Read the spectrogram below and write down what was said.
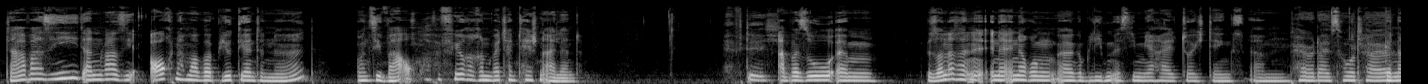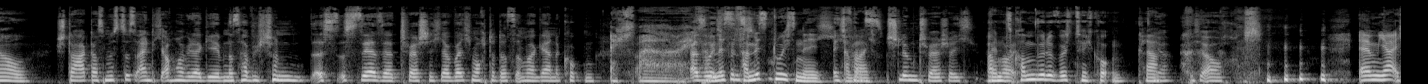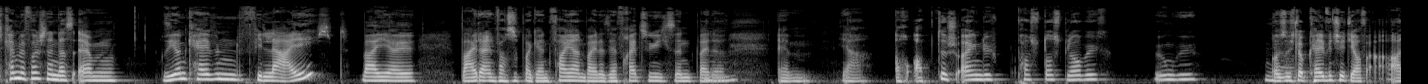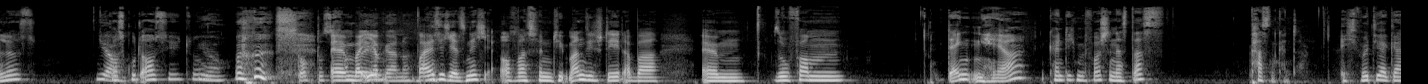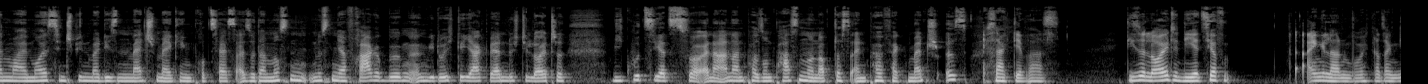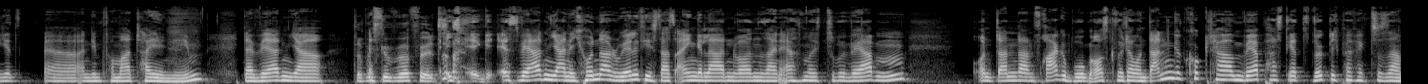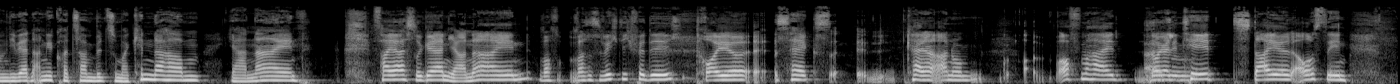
Da war sie, dann war sie auch noch mal bei Beauty and the Nerd und sie war auch mal Verführerin bei Temptation Island. Heftig. Aber so ähm, besonders in, in Erinnerung äh, geblieben ist sie mir halt durch Dings. Ähm, Paradise Hotel. genau. Stark, das müsste es eigentlich auch mal wieder geben. Das habe ich schon, es ist sehr, sehr trashig, aber ich mochte das immer gerne gucken. Ich, äh, ich Also ich vermiss, find's- vermissen tue ich es nicht. Ich fand's schlimm trashig. wenn es kommen würde, würde ich natürlich gucken. Klar. Ja, ich auch. Ähm, ja, ich kann mir vorstellen, dass ähm, sie und Calvin vielleicht, weil beide einfach super gern feiern, beide sehr freizügig sind, beide Mhm. ähm, ja auch optisch eigentlich passt das, glaube ich, irgendwie. Also ich glaube, Calvin steht ja auf alles, Ja. was gut aussieht. So. Ja. Doch, das Ähm, bei ihr ja gerne. weiß ich jetzt nicht, auf was für einen Typ Mann sie steht, aber ähm, so vom Denken her könnte ich mir vorstellen, dass das passen könnte. Ich würde ja gerne mal Mäuschen spielen bei diesem Matchmaking-Prozess. Also da müssen, müssen ja Fragebögen irgendwie durchgejagt werden durch die Leute, wie gut sie jetzt zu einer anderen Person passen und ob das ein Perfect Match ist. Ich sag dir was. Diese Leute, die jetzt hier auf, eingeladen, wo ich gerade sagen, die jetzt äh, an dem Format teilnehmen, da werden ja Da wird gewürfelt. ich, äh, es werden ja nicht 100 Reality Stars eingeladen worden sein, erstmal sich zu bewerben und dann dann Fragebogen ausgefüllt haben und dann geguckt haben, wer passt jetzt wirklich perfekt zusammen. Die werden angekreuzt haben, willst du mal Kinder haben? Ja, nein. Feierst du gern? Ja, nein. Was, was ist wichtig für dich? Treue, Sex, äh, keine Ahnung, Offenheit, Loyalität, Style, Aussehen.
